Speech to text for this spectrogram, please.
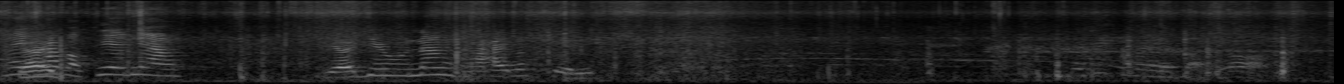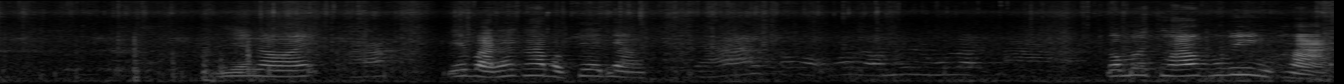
ให้ยายข้าวบอกเทียนยัง เดี๋ยวดิวนั่งท้ายรถเข็นยายน้อยยายบัตรให้ข้าวบอกเทียนยังก็เมื่อเช้าเขาวิ่งผ่าน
